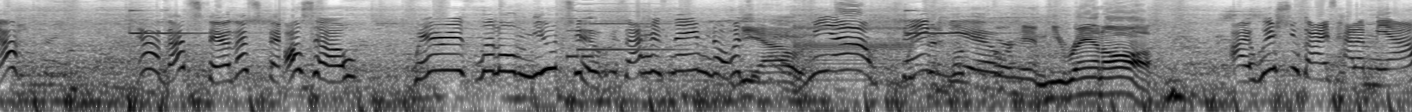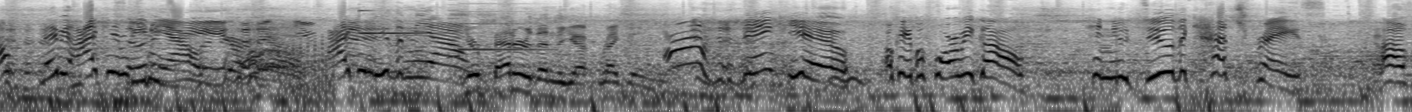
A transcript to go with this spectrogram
Yeah. Yeah, that's fair. That's fair. Also, where is little Mewtwo? Is that his name? No, what's his Meow. name? Meow. Thank Been looking for him. He ran off. I wish you guys had a meow. Maybe I can be meow. we. I can be the meow. You're better than the uh, regular. Ah, thank you. Okay, before we go, can you do the catchphrase of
